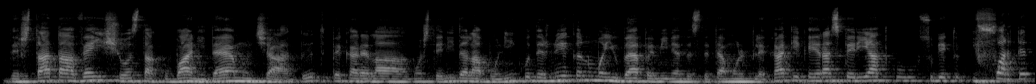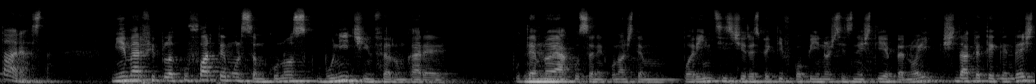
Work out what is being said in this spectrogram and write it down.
deci tata avea și ăsta cu banii, de-aia muncea atât, pe care l-a moștenit de la bunicul, deci nu e că nu mă iubea pe mine de stătea mult plecat, e că era speriat cu subiectul. E foarte tare asta. Mie mi-ar fi plăcut foarte mult să-mi cunosc bunicii în felul în care putem mm-hmm. noi acum să ne cunoaștem părinții și respectiv copiii noștri să ne știe pe noi și dacă te gândești,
